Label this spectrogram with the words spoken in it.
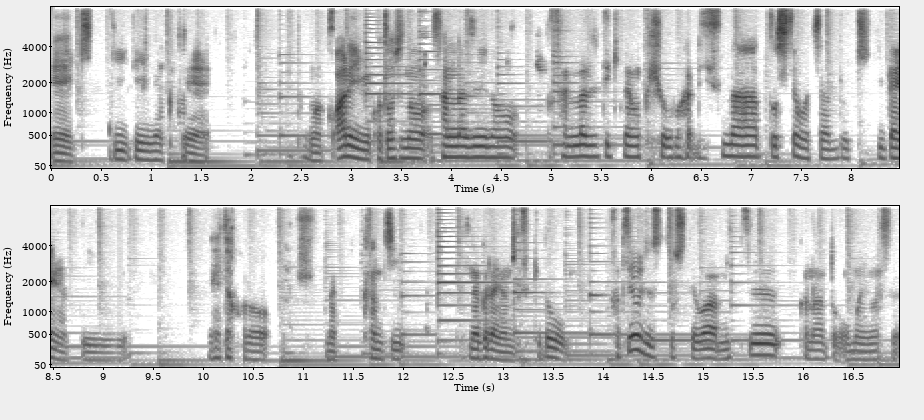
えー聞いていなくて、まあ、ある意味今年のサンラジの、サンラジ的な目標はリスナーとしてもちゃんと聞きたいなっていう、えところな感じなぐらいなんですけど、活用術としては3つかなと思います。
